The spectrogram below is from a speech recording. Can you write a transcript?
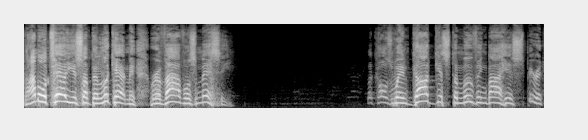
But I'm going to tell you something. Look at me. Revival's messy. Because when God gets to moving by His Spirit,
